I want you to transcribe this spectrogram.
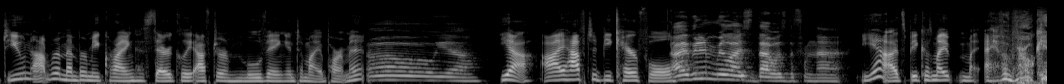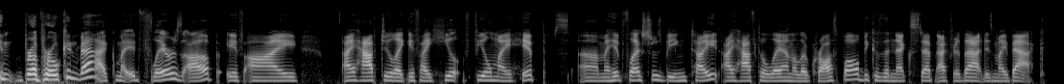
do you not remember me crying hysterically after moving into my apartment? Oh yeah, Yeah, I have to be careful. I didn't realize that that was the from that. Yeah, it's because my, my I have a broken a broken back. My it flares up if I I have to like if I feel my hips, uh, my hip flexors being tight, I have to lay on a lacrosse ball because the next step after that is my back.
